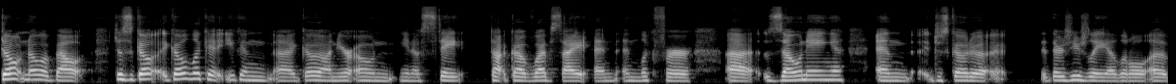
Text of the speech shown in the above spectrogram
don't know about, just go go look at. You can uh, go on your own, you know, state.gov website and and look for uh, zoning, and just go to. there's usually a little a,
